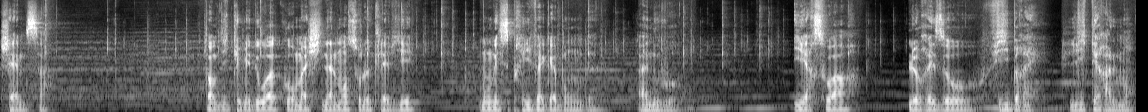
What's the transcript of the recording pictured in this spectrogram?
J'aime ça. Tandis que mes doigts courent machinalement sur le clavier, mon esprit vagabonde à nouveau. Hier soir, le réseau vibrait littéralement.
